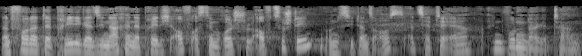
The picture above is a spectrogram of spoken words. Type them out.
Dann fordert der Prediger sie nachher in der Predigt auf, aus dem Rollstuhl aufzustehen und es sieht dann so aus, als hätte er ein Wunder getan.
